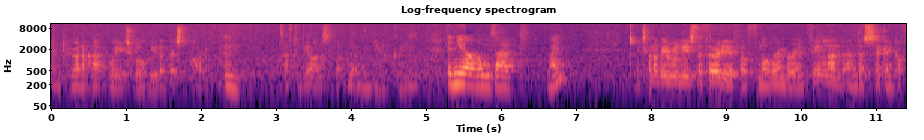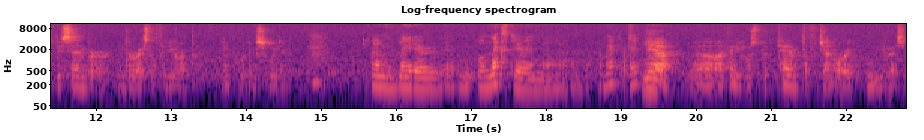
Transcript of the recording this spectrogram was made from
in two and a half weeks will be the best part. Mm. I have to be honest about that. Yeah, of course. The new album is out when? It's gonna be released the 30th of November in Finland and the 2nd of December in the rest of Europe, including Sweden. And later, um, well, next year in uh, America, right? Yeah, uh, I think it was the 10th of January in the US.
